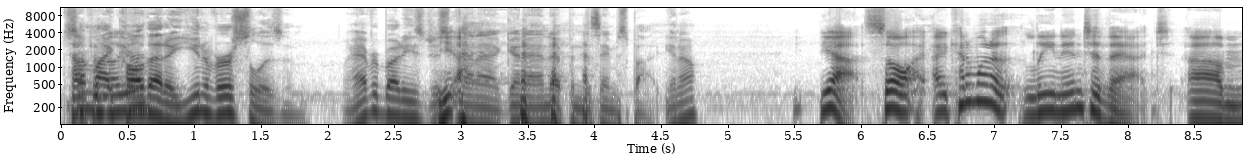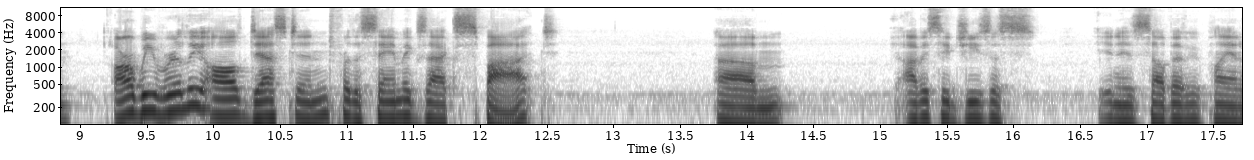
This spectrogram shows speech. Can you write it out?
Some might call that a universalism. Everybody's just Yeah. kind of going to end up in the same spot. You know. Yeah, so I, I kind of want to lean into that. Um, are we really all destined for the same exact spot? Um, obviously, Jesus, in his salvific plan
